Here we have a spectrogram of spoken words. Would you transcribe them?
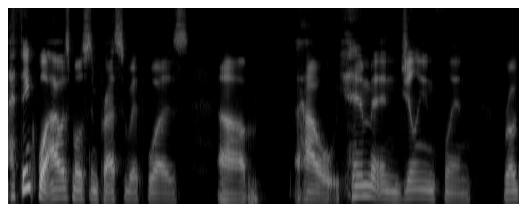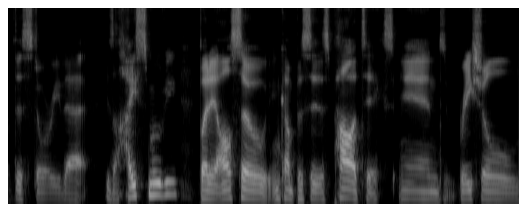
I think what I was most impressed with was um, how him and Gillian Flynn wrote this story that is a heist movie, but it also encompasses politics and racial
